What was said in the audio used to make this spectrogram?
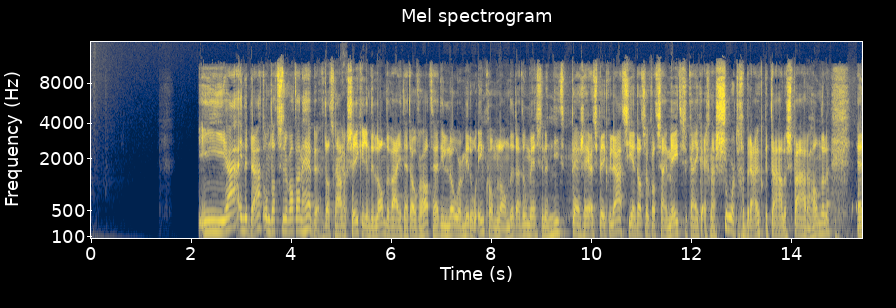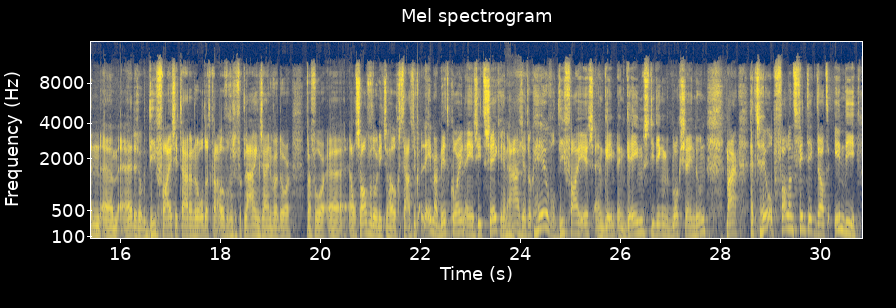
Ja, inderdaad, omdat ze er wat aan hebben. Dat is namelijk zeker in de landen waar je het net over had, hè, die lower middle income landen, daar doen mensen het niet per se uit speculatie. En dat is ook wat zij meten. Ze kijken echt naar soorten gebruik, betalen, sparen, handelen. En um, dus ook DeFi zit daar een rol. Dat kan overigens een verklaring zijn waardoor, waarvoor uh, El Salvador niet zo hoog staat. Het is natuurlijk alleen maar Bitcoin. En je ziet zeker in Azië dat er ook heel veel DeFi is en, game, en games die dingen met blockchain doen. Maar het is heel opvallend, vind ik, dat in die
